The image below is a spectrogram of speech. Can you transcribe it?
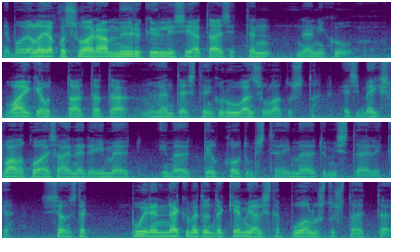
ne voi olla joko suoraan myrkyllisiä tai sitten ne niin kuin vaikeuttaa tätä hyönteisten niin ruoansulatusta. Esimerkiksi valkuaisaineiden imeyt, imeyt, pilkkoutumista ja imeytymistä. Eli se on sitä puiden näkymätöntä kemiallista puolustusta, että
